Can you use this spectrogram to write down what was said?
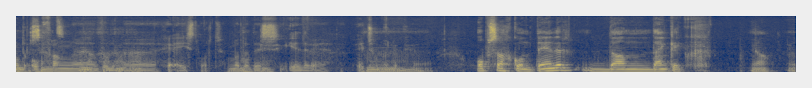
opvangvolume ja, geëist wordt. Maar dat is eerder eh, uitzonderlijk. Opslagcontainer, dan denk ik, ja, eh,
